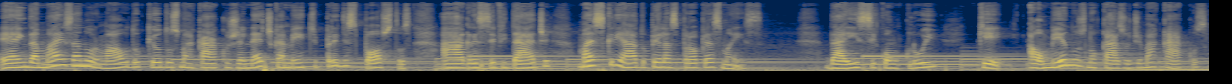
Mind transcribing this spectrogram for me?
é ainda mais anormal do que o dos macacos geneticamente predispostos à agressividade, mas criado pelas próprias mães. Daí se conclui que, ao menos no caso de macacos,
